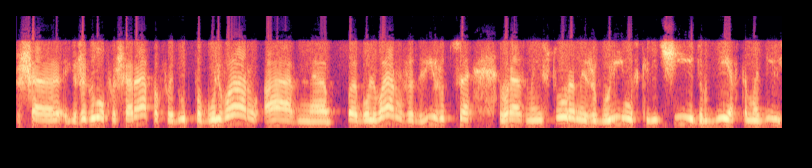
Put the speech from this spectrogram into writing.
Ша, Жеглов и Шарапов идут по бульвару, а э, по бульвару уже движутся в разные стороны «Жигули», «Москвичи» и другие автомобили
